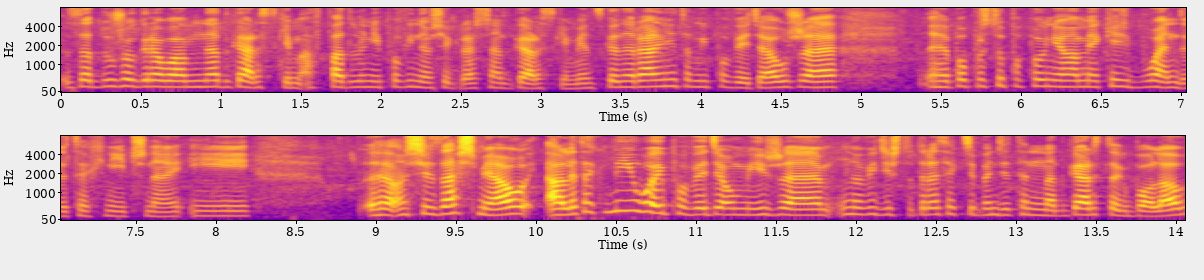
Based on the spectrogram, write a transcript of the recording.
za dużo grałam nadgarstkiem, a w padlu nie powinno się grać nadgarstkiem, więc generalnie to mi powiedział, że e, po prostu popełniałam jakieś błędy techniczne i E, On się zaśmiał, ale tak miło i powiedział mi, że no widzisz, to teraz jak cię będzie ten nadgarstek bolał,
